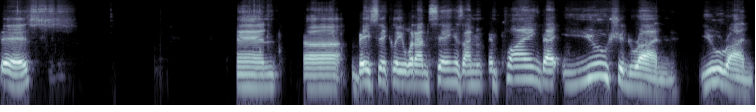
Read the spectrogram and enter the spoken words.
this. And uh, basically, what I'm saying is I'm implying that you should run. You run.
